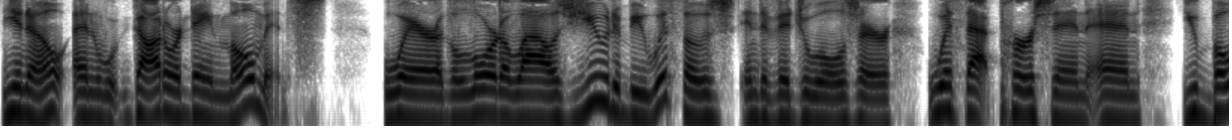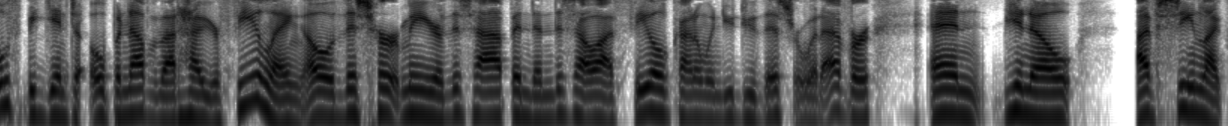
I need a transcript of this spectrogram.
you know, and God ordained moments where the Lord allows you to be with those individuals or with that person, and you both begin to open up about how you're feeling. Oh, this hurt me, or this happened, and this is how I feel kind of when you do this or whatever. And, you know, I've seen like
